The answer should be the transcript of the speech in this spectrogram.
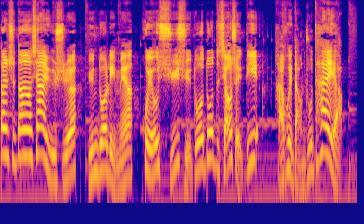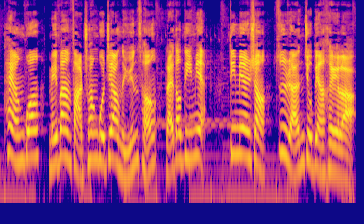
但是当要下雨时，云朵里面会有许许多多的小水滴，还会挡住太阳，太阳光没办法穿过这样的云层来到地面，地面上自然就变黑了。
